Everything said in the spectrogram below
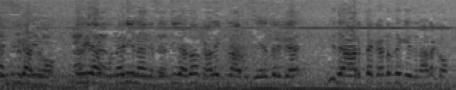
செஞ்சு காட்டுவோம். மீடியா முன்னாடி நாங்க செஞ்சு காட்டுவோம். கலெக்டர் ஆபீஸ் எதிர்க்க. இது அடுத்த கட்டத்துக்கு இது நடக்கும்.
